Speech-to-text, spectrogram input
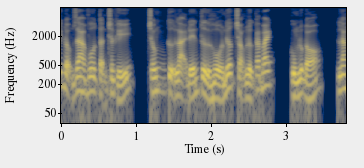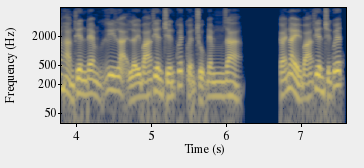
kích động ra vô tận chân khí, chống cự lại đến từ hồ nước trọng lực các bách, cùng lúc đó, lăng hàn thiên đem ghi lại lấy bá thiên chiến quyết quyển trục đem ra. Cái này bá thiên chiến quyết,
